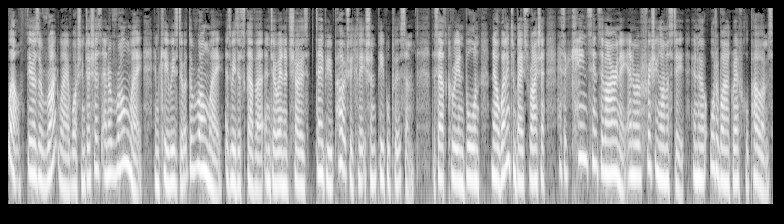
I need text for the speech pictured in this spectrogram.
Well, there is a right way of washing dishes and a wrong way, and Kiwis do it the wrong way, as we discover in Joanna Cho's debut poetry collection, People Person. The South Korean born, now Wellington based writer has a keen sense of irony and a refreshing honesty in her autobiographical poems.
